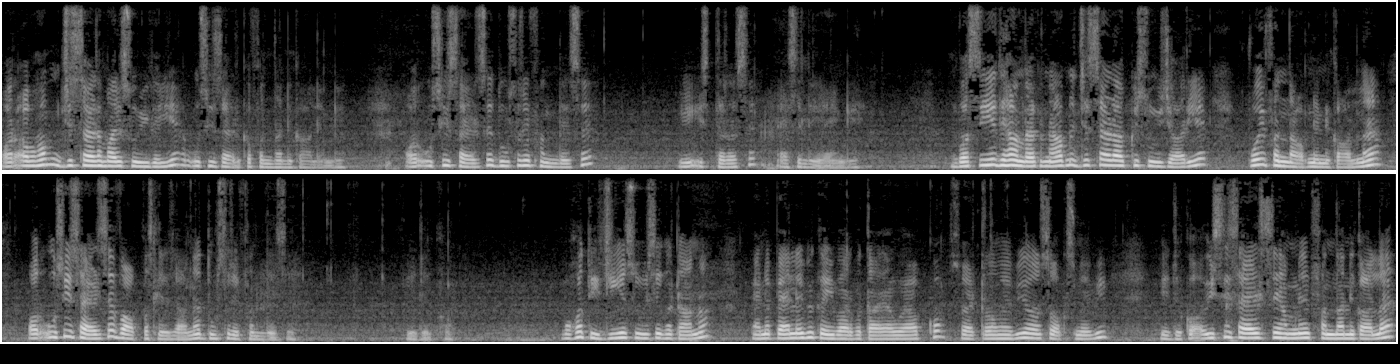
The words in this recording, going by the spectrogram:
और अब हम जिस साइड हमारी सुई गई है, उसी साइड का फंदा निकालेंगे। और उसी साइड से दूसरे फंदे से ये इस तरह से ऐसे ले आएँगे। बस ये ध्यान रखना, आपने जिस साइड आपकी सुई जा रही है, वही फंदा आपने निकालना है और उसी साइड से वापस ले जाना दूसरे फंदे से। ये देखो, बहुत ईजी है सुई से घटाना। मैंने पहले भी कई बार बताया हुआ है आपको स्वेटरों में भी और सॉक्स में भी। ये देखो, अब इसी साइड से हमने फंदा निकाला है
